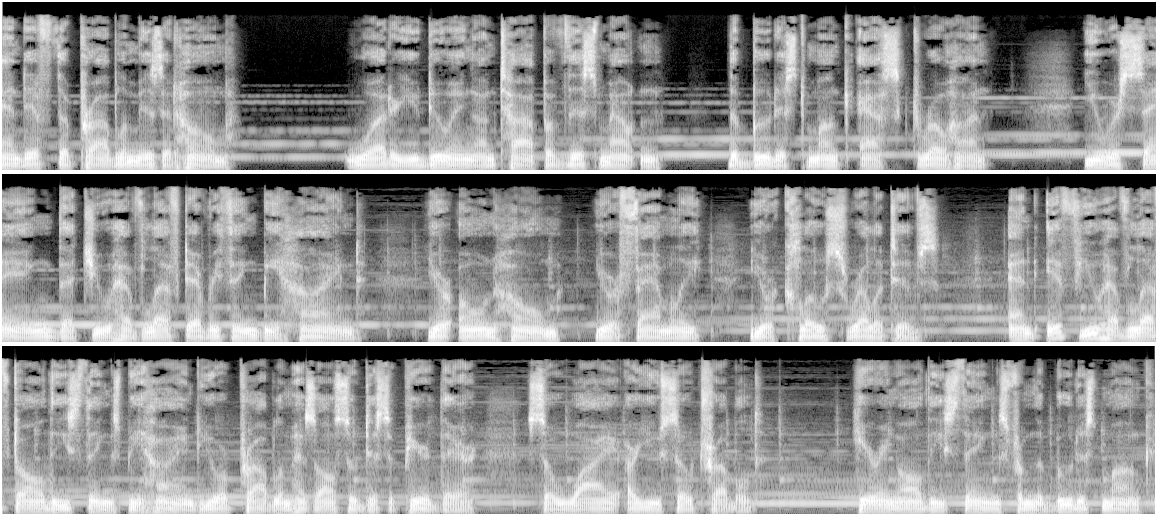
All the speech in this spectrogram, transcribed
And if the problem is at home, what are you doing on top of this mountain? The Buddhist monk asked Rohan. You were saying that you have left everything behind your own home, your family, your close relatives. And if you have left all these things behind, your problem has also disappeared there. So why are you so troubled? Hearing all these things from the Buddhist monk,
